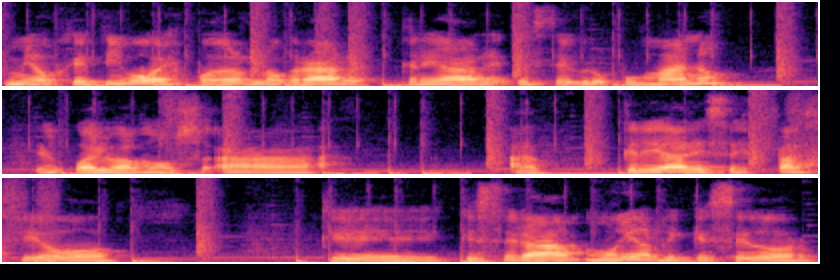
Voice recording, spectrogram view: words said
mi objetivo es poder lograr crear ese grupo humano, el cual vamos a, crear ese espacio que, será muy enriquecedor,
